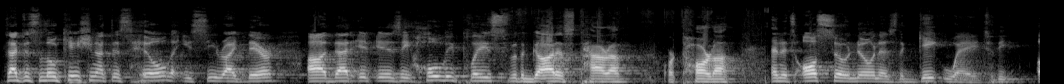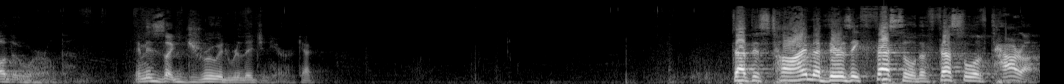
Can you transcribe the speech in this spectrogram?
It's at this location, at this hill that you see right there, uh, that it is a holy place for the goddess Tara or Tara, and it's also known as the gateway to the other world. And this is like Druid religion here, okay? It's at this time that there is a festival, the festival of Tara.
